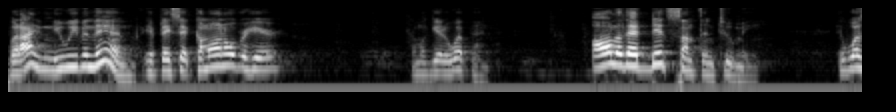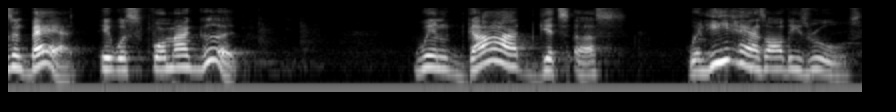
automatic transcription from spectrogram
But I knew even then, if they said, Come on over here, I'm going to get a whipping. All of that did something to me. It wasn't bad, it was for my good. When God gets us, when He has all these rules,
